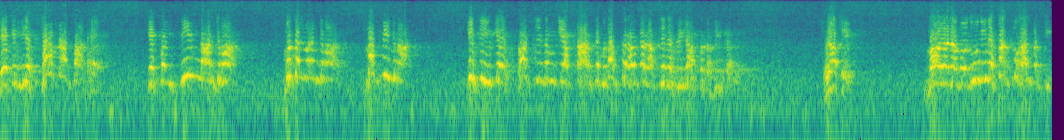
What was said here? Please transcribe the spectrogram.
لیکن یہ شرمناک بات ہے کہ کوئی دیندار جماعت مسلمان جماعت، مذہبی جماعت، کسی کے سوشلزم کے افطار سے متاثر ہو کر اپنے نظریات کو تبدیل کر چنانچہ، مولانا مودودی نے سخت مخالفت کی۔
